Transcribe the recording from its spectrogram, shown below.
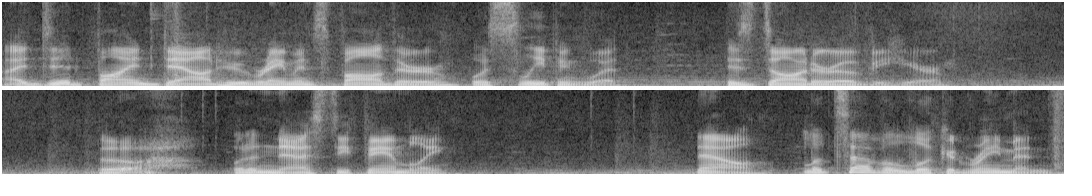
I did find out who Raymond's father was sleeping with. His daughter over here. Ugh, what a nasty family. Now, let's have a look at Raymond.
